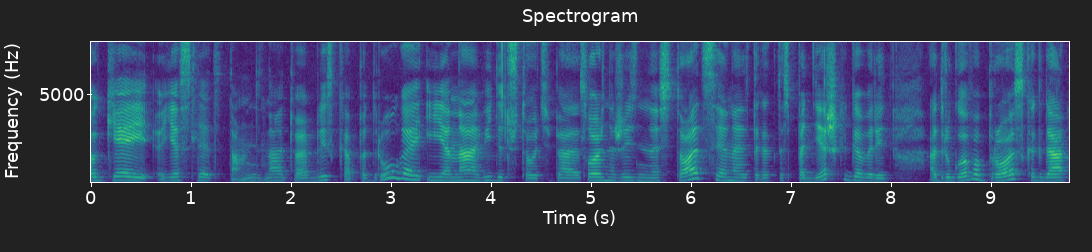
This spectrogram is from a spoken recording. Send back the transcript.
окей, если это там, не знаю, твоя близкая подруга, и она видит, что у тебя сложная жизненная ситуация, она это как-то с поддержкой говорит, а другой вопрос, когда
